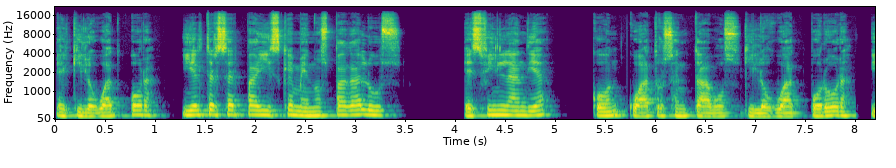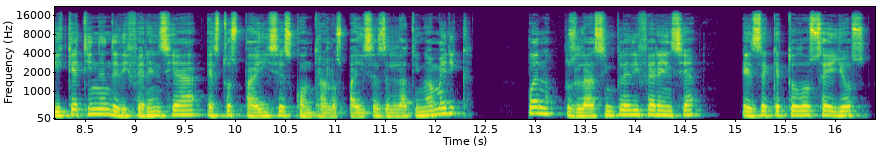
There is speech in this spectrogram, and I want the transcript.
el kilowatt hora. Y el tercer país que menos paga luz es Finlandia con 4 centavos kilowatt por hora. ¿Y qué tienen de diferencia estos países contra los países de Latinoamérica? Bueno, pues la simple diferencia es de que todos ellos,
